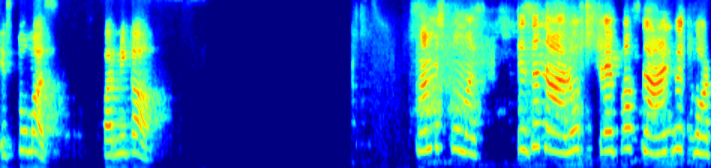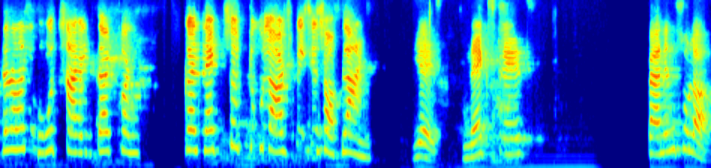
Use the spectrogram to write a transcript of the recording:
Istumas, Parnika. Ma'am, Skumas is a narrow strip of land with water on both sides that con- connects two large pieces of land. Yes. Next is Peninsula.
